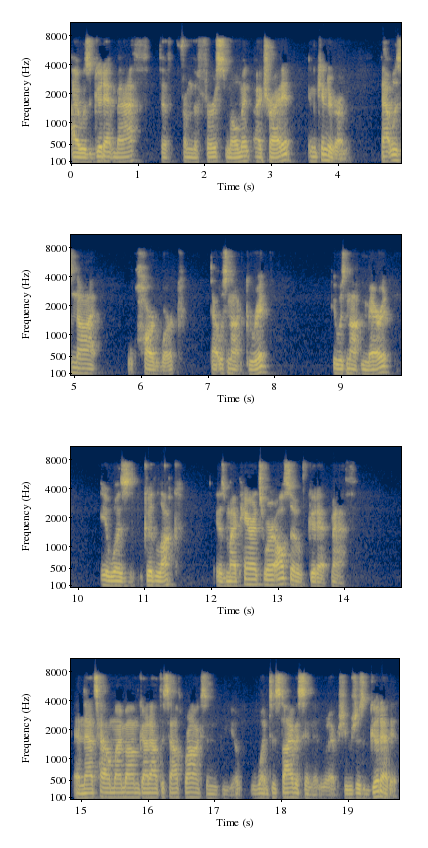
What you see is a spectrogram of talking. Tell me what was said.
I was good at math the, from the first moment I tried it in kindergarten. That was not hard work. That was not grit. It was not merit. It was good luck. It was my parents were also good at math. And that's how my mom got out to South Bronx and you know, went to Stuyvesant and whatever. She was just good at it.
